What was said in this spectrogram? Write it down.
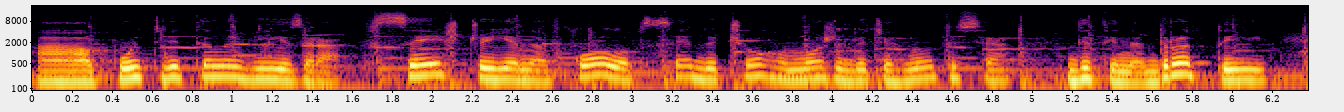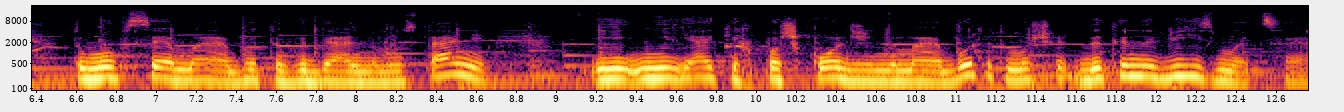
а, пульт від телевізора, все, що є навколо, все до чого може дотягнутися дитина, дроти. Тому все має бути в ідеальному стані і ніяких пошкоджень не має бути, тому що дитина візьме це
